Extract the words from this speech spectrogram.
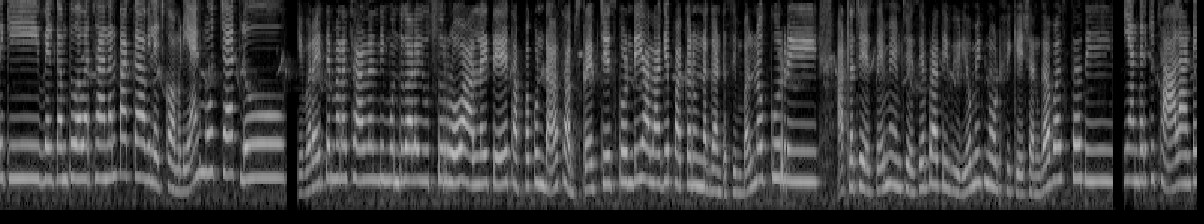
అందరికీ welcome to our channel Pakka village comedy and Muchatlu. ఎవరైతే మన ఛానల్ని ముందుగా చూస్తుర్రో వాళ్ళైతే తప్పకుండా సబ్స్క్రైబ్ చేసుకోండి అలాగే పక్కనున్న గంట సింబల్ నొక్కుర్రి. అట్లా చేస్తే మేము చేసే ప్రతి వీడియో మీకు నోటిఫికేషన్గా వస్తది. అందరికీ చాలా అంటే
